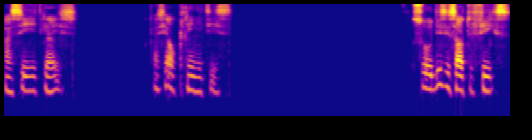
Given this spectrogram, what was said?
can see it, guys. I see how clean it is. So this is how to fix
